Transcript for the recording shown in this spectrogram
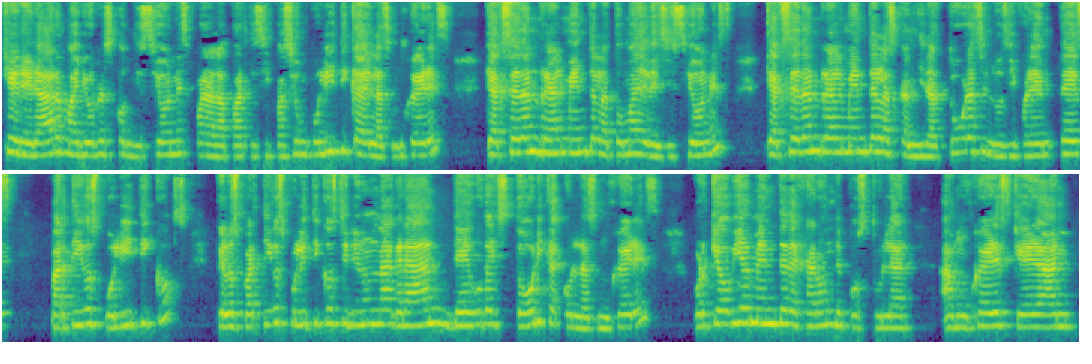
generar mayores condiciones para la participación política de las mujeres, que accedan realmente a la toma de decisiones, que accedan realmente a las candidaturas en los diferentes partidos políticos, que los partidos políticos tienen una gran deuda histórica con las mujeres, porque obviamente dejaron de postular a mujeres que eran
